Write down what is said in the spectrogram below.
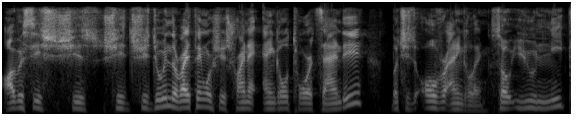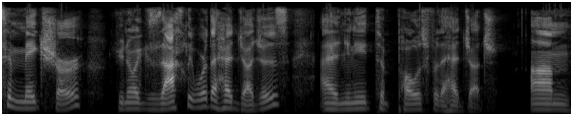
obviously she's she's she's doing the right thing where she's trying to angle towards Sandy, but she's over angling. So you need to make sure you know exactly where the head judge is, and you need to pose for the head judge. Um,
